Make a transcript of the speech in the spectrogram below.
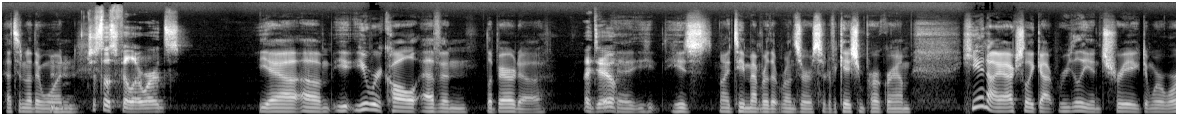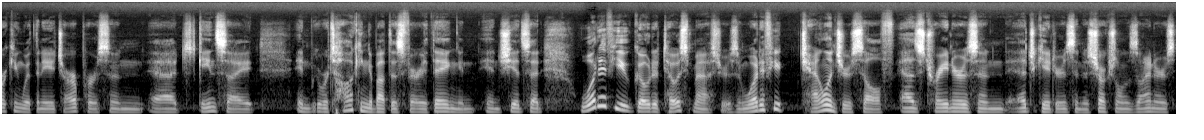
that's another one. Just those filler words. Yeah, um, you, you recall Evan Liberta. I do. Uh, he, he's my team member that runs our certification program. He and I actually got really intrigued, and we are working with an HR person at Gainsight, and we were talking about this very thing. And, and she had said, "What if you go to Toastmasters, and what if you challenge yourself as trainers and educators and instructional designers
